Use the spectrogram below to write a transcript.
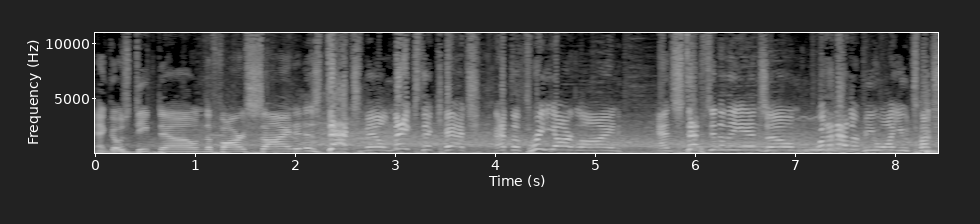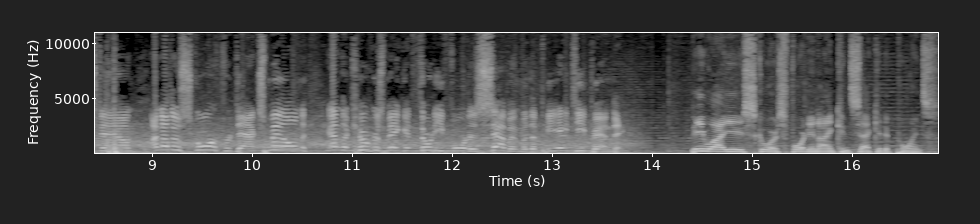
and goes deep down the far side. It is Dax Milne makes the catch at the three yard line and steps into the end zone with another BYU touchdown. Another score for Dax Milne, and the Cougars make it 34 to 7 with a PAT pending. BYU scores 49 consecutive points,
